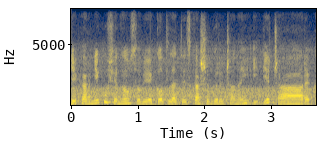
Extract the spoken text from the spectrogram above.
Piekarniku siedzą sobie kotlety z kaszy gryczanej i pieczarek.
